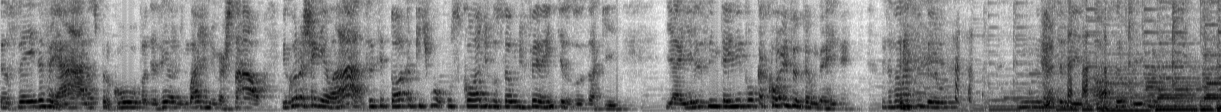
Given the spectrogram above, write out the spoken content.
eu sei desenhar, não se preocupa, desenho linguagem universal. E quando eu cheguei lá, você se toca que, tipo, os códigos são diferentes dos daqui. E aí eles entendem pouca coisa também. Aí você fala, ah, fudeu. não percebi. Nossa, eu fui.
